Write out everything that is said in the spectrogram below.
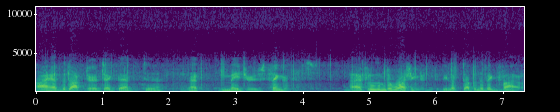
I had the doctor take that uh, that major's fingerprints, and I flew them to Washington to be looked up in the big file.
